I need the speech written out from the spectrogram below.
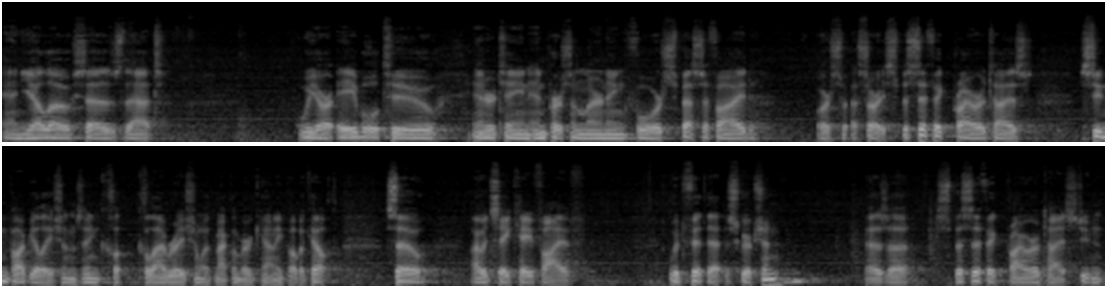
And yellow says that we are able to entertain in-person learning for specified, or, sorry, specific prioritized student populations in co- collaboration with Mecklenburg County Public Health. So I would say K-5 would fit that description as a specific prioritized student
